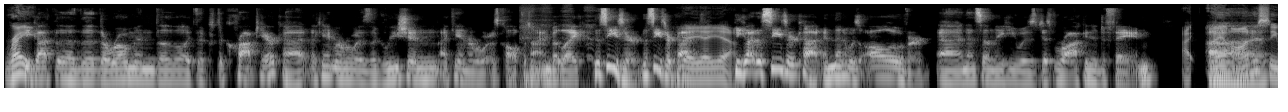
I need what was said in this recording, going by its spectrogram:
right he got the the the roman the like the, the cropped haircut i can't remember what it was the grecian i can't remember what it was called at the time but like the caesar the caesar cut yeah, yeah, yeah. he got the caesar cut and then it was all over uh, and then suddenly he was just rocketed to fame I, I Uh, honestly,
